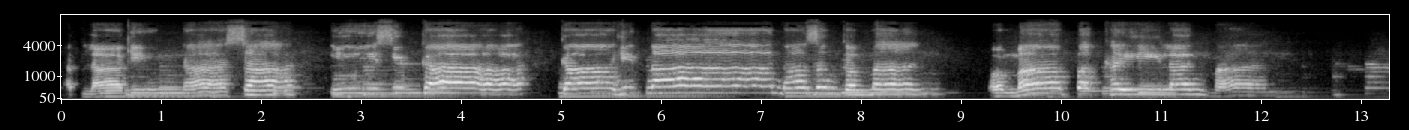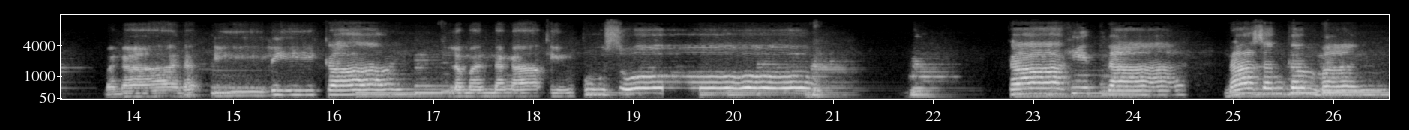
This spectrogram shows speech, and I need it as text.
At laging nasa isip ka. Kahit na nasan ka man o mapagkailanman Mananatili kang laman ng aking puso. Kahit na nasan ka man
